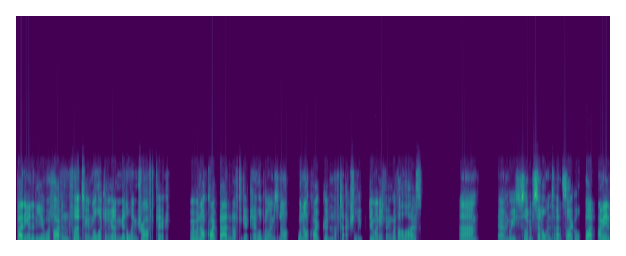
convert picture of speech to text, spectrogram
by the end of the year we're five and 13. We're looking at a middling draft pick where we're not quite bad enough to get Caleb Williams. Not we're not quite good enough to actually do anything with our lives. Um, and we sort of settle into that cycle. But I mean,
